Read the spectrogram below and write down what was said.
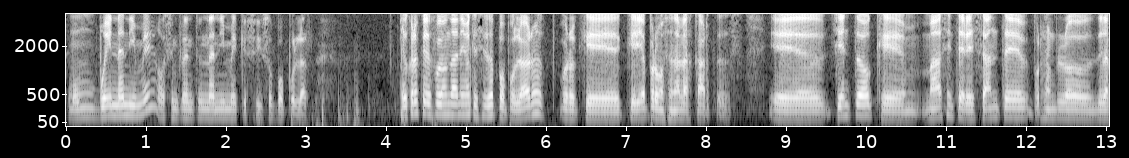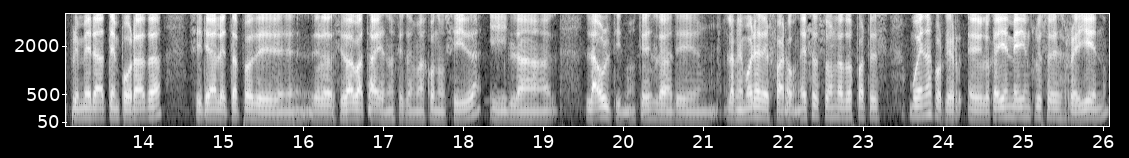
como un buen anime o simplemente un anime que se hizo popular? Yo creo que fue un anime que se hizo popular porque quería promocionar las cartas. Eh, siento que más interesante, por ejemplo, de la primera temporada sería la etapa de, de la ciudad de batallas, ¿no? que es la más conocida, y la, la última, que es la de las memorias del faraón. Esas son las dos partes buenas porque eh, lo que hay en medio incluso es relleno.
